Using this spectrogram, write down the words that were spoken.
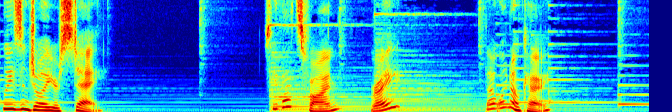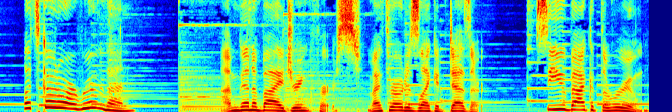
Please enjoy your stay. See, that's fine, right? That went okay. Let's go to our room then. I'm gonna buy a drink first. My throat is like a desert. See you back at the room.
